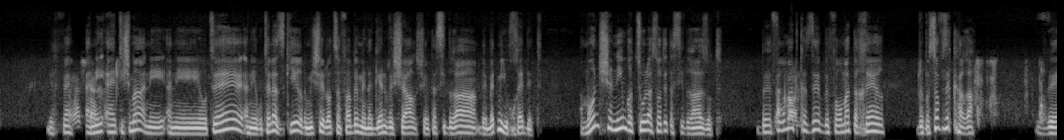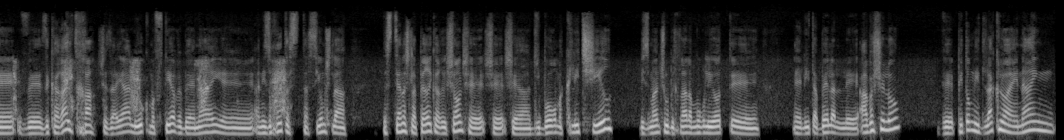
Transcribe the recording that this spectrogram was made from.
יפה. אני, ככה. אה, תשמע, אני, אני, רוצה, אני רוצה להזכיר למי שלא צפה במנגן ושר, שהייתה סדרה באמת מיוחדת. המון שנים רצו לעשות את הסדרה הזאת. בפורמט נכון. כזה, בפורמט אחר, ובסוף זה קרה. ו, וזה קרה איתך, שזה היה ליהוק מפתיע, ובעיניי, אה, אני זוכר את הס- את הסיום של הסצנה של הפרק הראשון, ש, ש, שהגיבור מקליט שיר, בזמן שהוא בכלל אמור להיות, אה, להתאבל על אבא שלו, ופתאום נדלק לו העיניים,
